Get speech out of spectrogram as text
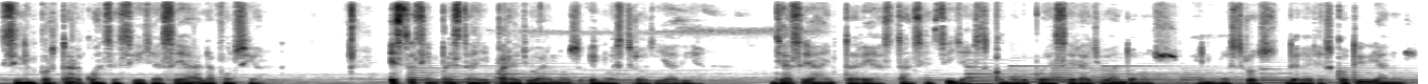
sin importar cuán sencilla sea la función. Esta siempre está ahí para ayudarnos en nuestro día a día, ya sea en tareas tan sencillas como lo puede ser ayudándonos en nuestros deberes cotidianos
